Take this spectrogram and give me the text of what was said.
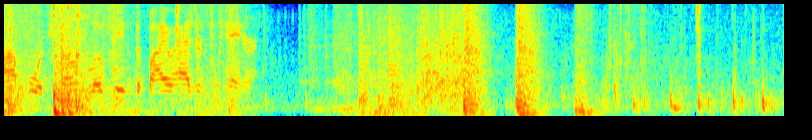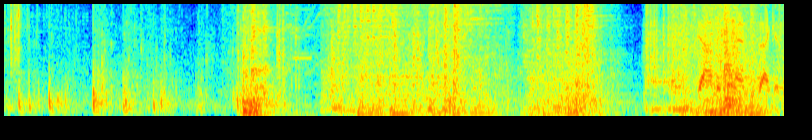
Op 4 drone located the biohazard container. Down to 10 seconds.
